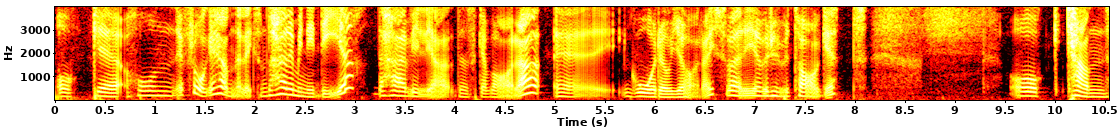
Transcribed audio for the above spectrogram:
Och eh, hon, jag frågade henne, liksom, det här är min idé, det här vill jag den ska vara. Eh, går det att göra i Sverige överhuvudtaget? Och kan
